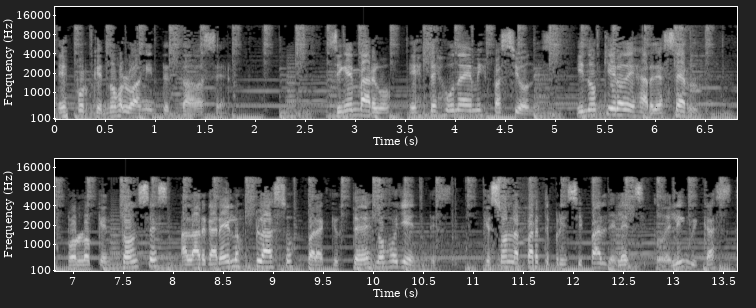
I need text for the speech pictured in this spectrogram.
es porque no lo han intentado hacer. Sin embargo, esta es una de mis pasiones y no quiero dejar de hacerlo, por lo que entonces alargaré los plazos para que ustedes los oyentes, que son la parte principal del éxito de Linguicast,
